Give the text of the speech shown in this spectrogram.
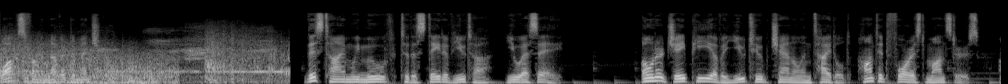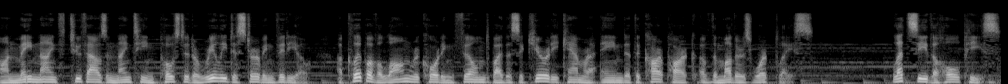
walks from another dimension. This time we move to the state of Utah, USA. Owner JP of a YouTube channel entitled Haunted Forest Monsters, on May 9, 2019 posted a really disturbing video, a clip of a long recording filmed by the security camera aimed at the car park of the mother's workplace. Let's see the whole piece.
